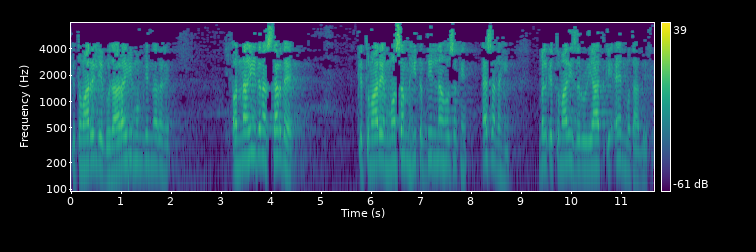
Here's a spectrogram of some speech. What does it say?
کہ تمہارے لیے گزارا ہی ممکن نہ رہے۔ اور نہ ہی اتنا سرد ہے کہ تمہارے موسم ہی تبدیل نہ ہو سکیں۔ ایسا نہیں، بلکہ تمہاری ضروریات کے عین مطابق ہے۔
